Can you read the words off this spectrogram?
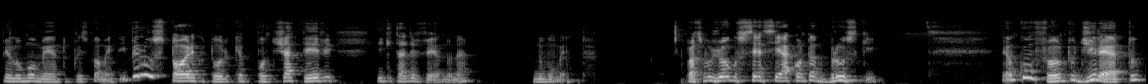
pelo momento principalmente. E pelo histórico todo que a Ponte já teve e que está devendo, né? No momento. Próximo jogo, CSA contra Brusque. É um confronto direto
